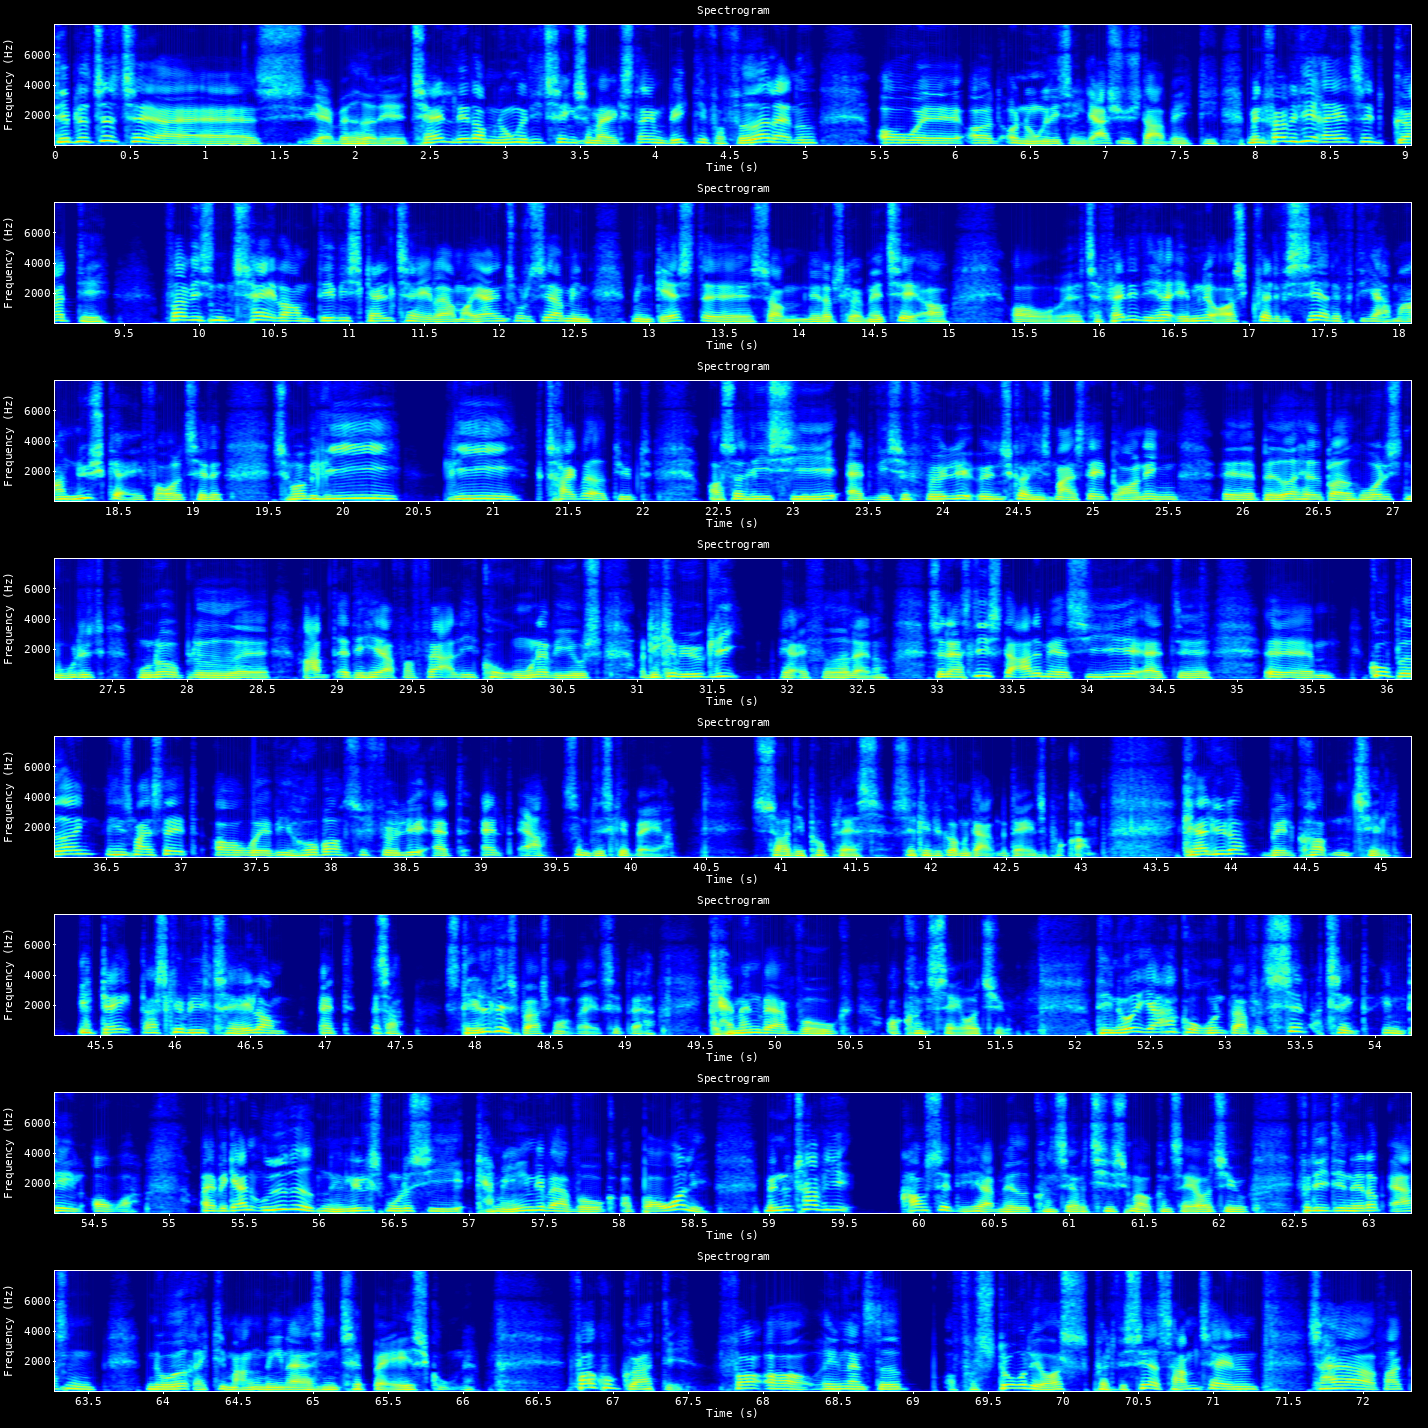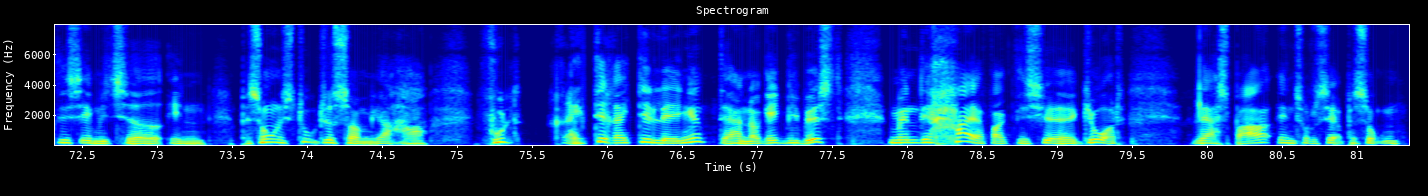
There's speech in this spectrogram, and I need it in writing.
Det er blevet tid til at ja, hvad hedder det, tale lidt om nogle af de ting, som er ekstremt vigtige for Fæderlandet, og, øh, og, og nogle af de ting, jeg synes, der er vigtige. Men før vi lige reelt set gør det, før vi sådan taler om det, vi skal tale om, og jeg introducerer min, min gæst, øh, som netop skal være med til at og, øh, tage fat i det her emne, og også kvalificere det, fordi jeg er meget nysgerrig i forhold til det, så må vi lige lige trække vejret dybt, og så lige sige, at vi selvfølgelig ønsker hendes majestæt dronningen øh, bedre helbred hurtigst muligt. Hun er jo blevet øh, ramt af det her forfærdelige coronavirus, og det kan vi jo ikke lide her i fædrelandet. Så lad os lige starte med at sige, at øh, øh, god bedring, hendes majestæt, og øh, vi håber selvfølgelig, at alt er, som det skal være. Så er det på plads, så kan vi komme i gang med dagens program. Kære lytter, velkommen til. I dag, der skal vi tale om, at altså, stille det spørgsmål rent set der. Kan man være vogue og konservativ? Det er noget, jeg har gået rundt i hvert fald selv og tænkt en del over. Og jeg vil gerne udvide den en lille smule og sige, kan man egentlig være vogue og borgerlig? Men nu tager vi afsæt det her med konservatisme og konservativ, fordi det netop er sådan noget, rigtig mange mener er sådan tilbageskuende. For at kunne gøre det, for at en eller anden sted at forstå det også, kvalificere samtalen, så har jeg faktisk inviteret en person i studiet, som jeg har fulgt rigtig, rigtig længe. Det har jeg nok ikke lige vidst, men det har jeg faktisk øh, gjort. Lad os bare introducere personen.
